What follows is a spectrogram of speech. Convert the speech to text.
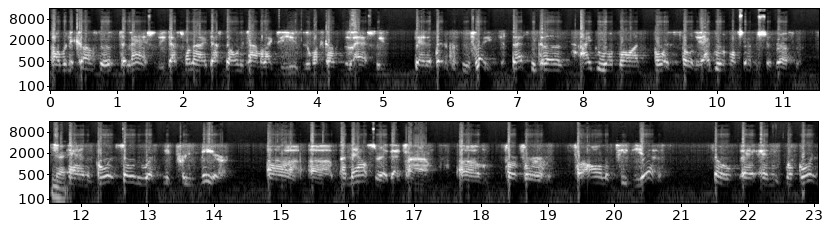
Uh, when it comes to, to Lashley, that's when I. That's the only time I like to use it. When it comes to Lashley, standing vertical suplay. That's because I grew up on Gordon Solie. I grew up on championship wrestling, Right. and Gordon Solie was the premier uh, uh, announcer at that time um, for for for all of TBS. So, and, and when Gordon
